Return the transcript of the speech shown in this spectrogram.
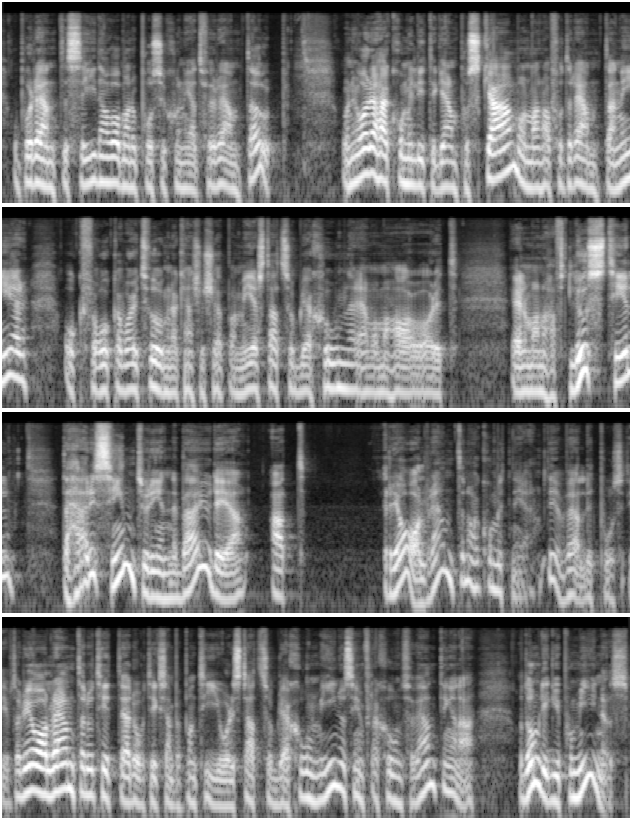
och på räntesidan var man nog positionerad för ränta upp. Och nu har det här kommit lite grann på skam och man har fått ränta ner och folk har varit tvungna att kanske köpa mer statsobligationer än vad man har varit eller man har haft lust till. Det här i sin tur innebär ju det att realräntorna har kommit ner. Det är väldigt positivt. Och realränta, då tittar jag då till exempel på en tioårig statsobligation minus inflationsförväntningarna. Och de ligger på minus.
